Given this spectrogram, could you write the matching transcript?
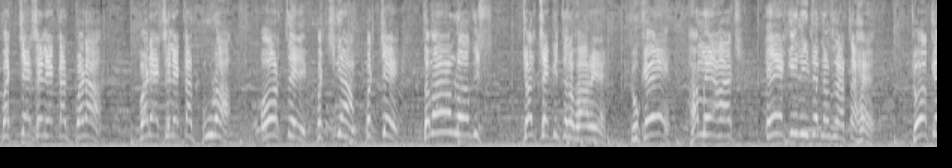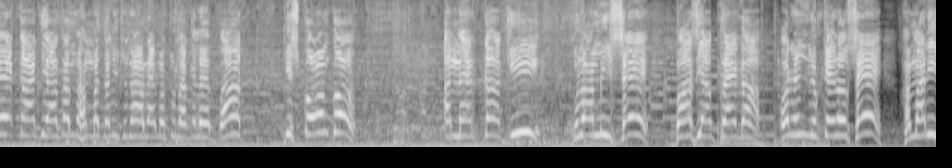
بچے سے لے کر بڑا بڑے سے لے کر بوڑھا عورتیں، بچیاں، بچے، تمام لوگ اس جلسے کی طرف آ رہے ہیں۔ کیونکہ ہمیں آج ایک ہی لیڈر نظر آتا ہے، جو کہ قائد اعظم محمد علی جناح رحمت اللہ کے لیے بعد اس قوم کو امریکہ کی غلامی سے بازیاب کرائے گا۔ اور ان لٹیروں سے ہماری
